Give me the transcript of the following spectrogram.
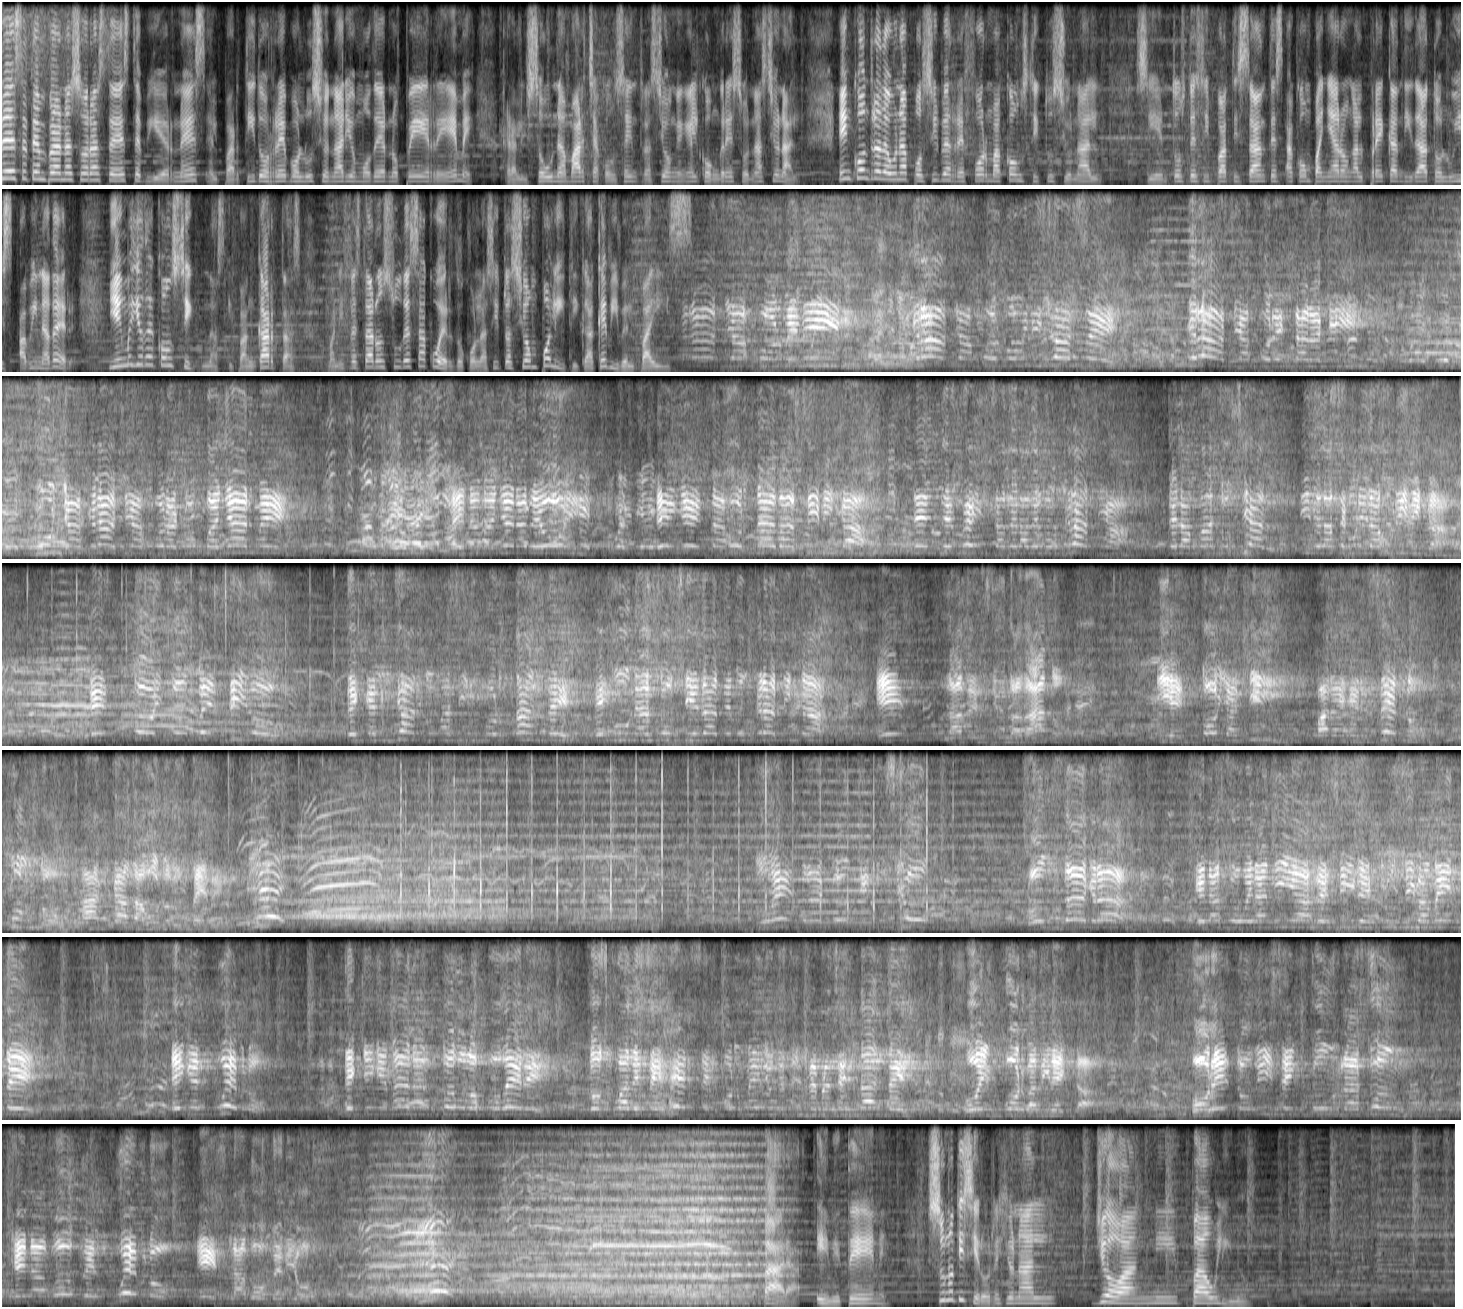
Desde tempranas horas de este viernes, el Partido Revolucionario Moderno PRM realizó una marcha concentración en el Congreso Nacional en contra de una posible reforma constitucional. Cientos de simpatizantes acompañaron al precandidato Luis Abinader y en medio de consignas y pancartas manifestaron su desacuerdo con la situación política que vive el país. Gracias por venir, gracias por movilizarse, gracias por estar aquí. Muchas gracias por acompañarme en la mañana de hoy en esta jornada cívica en defensa de la democracia, de la paz social y de la seguridad jurídica. Estoy convencido de que el cargo más importante en una sociedad democrática es la del ciudadano. Y estoy aquí para ejercerlo junto a cada uno de ustedes. Nuestra constitución consagra que la soberanía reside exclusivamente en el pueblo, de quien emanan todos los poderes, los cuales se ejercen por medio de sus representantes o en forma directa. Por eso dicen con razón que la voz del pueblo es la voz de Dios. Para NTN, su noticiero regional, Joanny Paulino.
